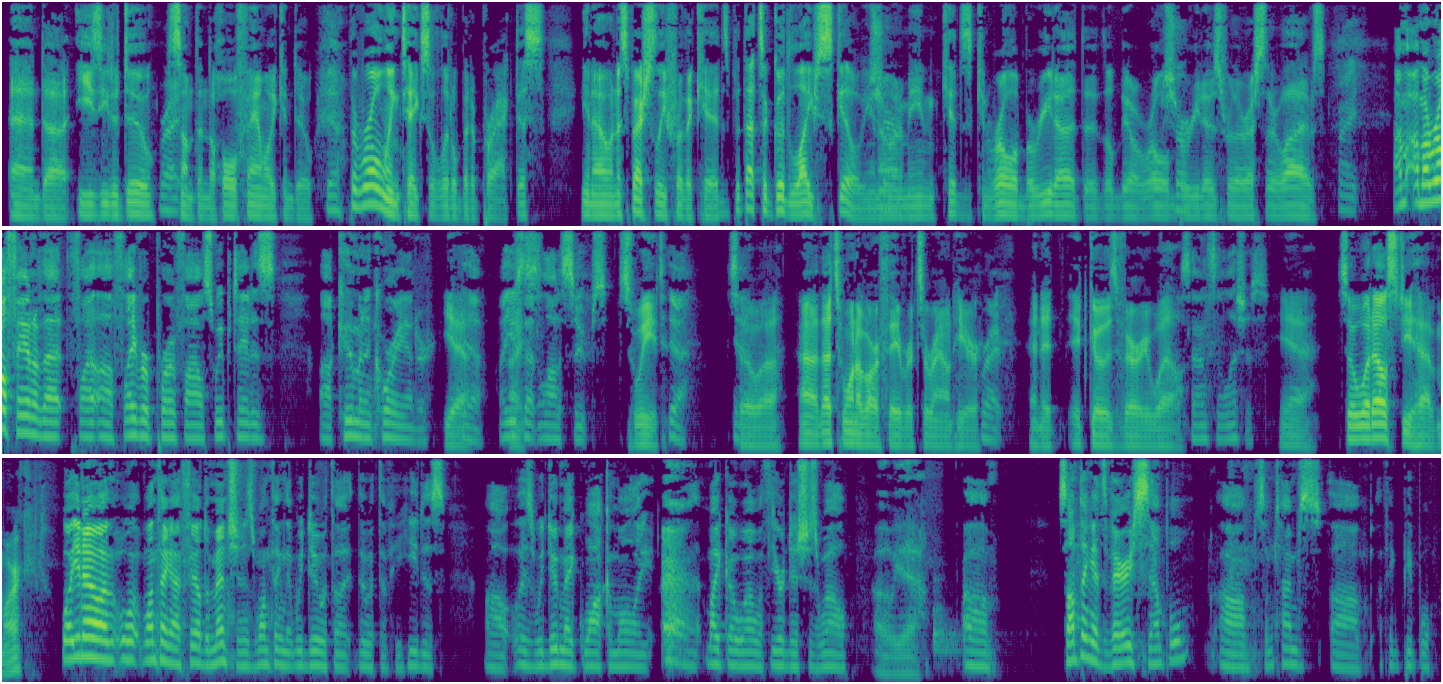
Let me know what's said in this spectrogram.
and uh, easy to do. Right. Something the whole family can do. Yeah. The rolling takes a little bit of practice, you know, and especially for the kids. But that's a good life skill. You know Sure. what I mean? Kids can roll a burrito; they- they'll be able to roll Sure. burritos for the rest of their lives. Right. I'm I'm a real fan of that fi- uh, flavor profile: sweet potatoes, uh, cumin, and coriander. Yeah. Yeah. I use Nice. that in a lot of soups. Sweet. Yeah. So uh, uh, that's one of our favorites around here, Right. and it it goes very well. Sounds delicious. Yeah. So what else do you have, Mark? Well, you know, um, one thing I failed to mention is one thing that we do with the with the fajitas uh, is we do make guacamole. that might go well with your dish as well. Oh yeah. Um, something that's very simple. Um, sometimes uh, I think people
